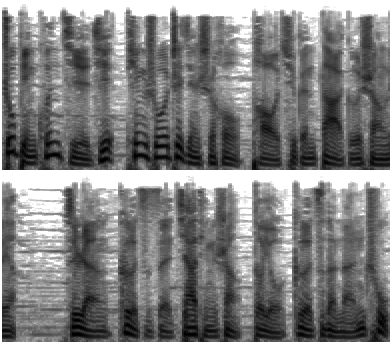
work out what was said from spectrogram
周炳坤姐姐听说这件事后，跑去跟大哥商量。虽然各自在家庭上都有各自的难处，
